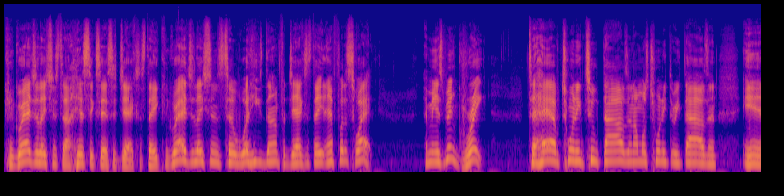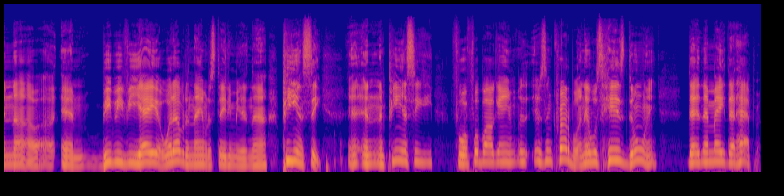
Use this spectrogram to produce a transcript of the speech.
Congratulations to his success at Jackson State. Congratulations to what he's done for Jackson State and for the SWAC. I mean, it's been great to have 22,000, almost 23,000 in uh, in BBVA or whatever the name of the stadium is now, PNC. And, and the PNC for a football game it was incredible. And it was his doing that, that made that happen.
